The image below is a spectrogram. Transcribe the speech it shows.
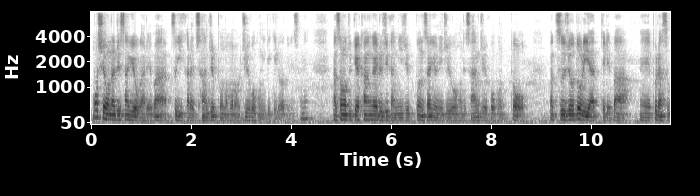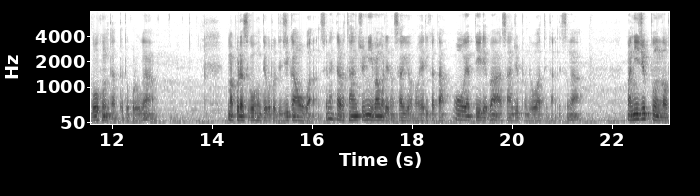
もし同じ作業があれば次から30分のものを15分にできるわけですよね。まあ、その時は考える時間20分作業に15分で35分と、まあ、通常通りやってれば、えー、プラス5分だったところがまあ、プラス5分ということで時間オーバーなんですよね。だから単純に今までの作業のやり方をやっていれば30分で終わってたんですが、まあ、20分の思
